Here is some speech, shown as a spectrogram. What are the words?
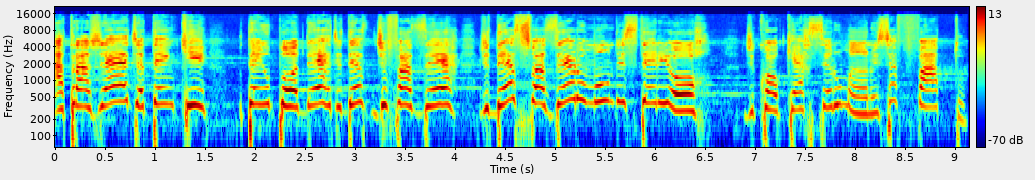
A tragédia tem que tem o poder de, de, de fazer, de desfazer o mundo exterior de qualquer ser humano. Isso é fato.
